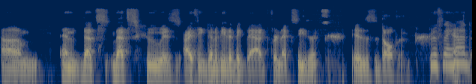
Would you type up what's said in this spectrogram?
um, and that's that's who is I think going to be the big bad for next season is Dalton. But if they Yeah. had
